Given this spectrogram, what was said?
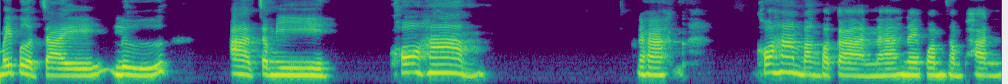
ไม่เปิดใจ หรืออาจจะมีข้อห้ามนะคะข้อห้ามบางประการนะคะในความสัมพันธ์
